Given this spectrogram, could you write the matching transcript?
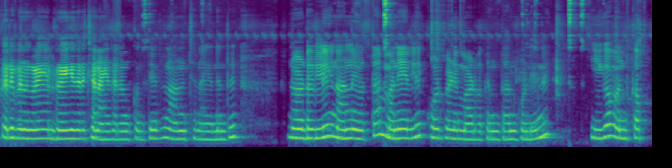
ನಮಸ್ಕಾರ ಬಂಧುಗಳೇ ಎಲ್ಲರೂ ಹೇಗಿದ್ದಾರೆ, ಚೆನ್ನಾಗಿದ್ದಾರೆ ಅನ್ಕೊಂತೀನಿ ನಾನು ಚೆನ್ನಾಗಿದ್ದೀನಿ ರೀ ನೋಡ್ರಿ ಇಲ್ಲಿ ನಾನು ಇವತ್ತು ಮನೆಯಲ್ಲಿ ಕೋಡ್ಬೇಳೆ ಮಾಡ್ಬೇಕಂತ ಅಂದ್ಕೊಂಡಿದ್ದೀನಿ ಈಗ ಒಂದು ಕಪ್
